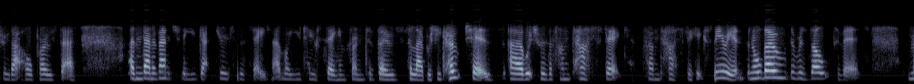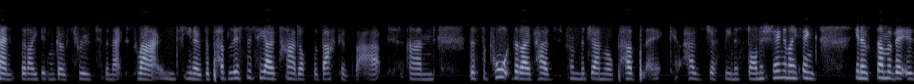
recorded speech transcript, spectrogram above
through that whole process. And then eventually you get through to the stage then where you do sing in front of those celebrity coaches, uh, which was a fantastic, fantastic experience. And although the result of it meant that I didn't go through to the next round, you know, the publicity I've had off the back of that and the support that I've had from the general public has just been astonishing. And I think, you know, some of it is,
